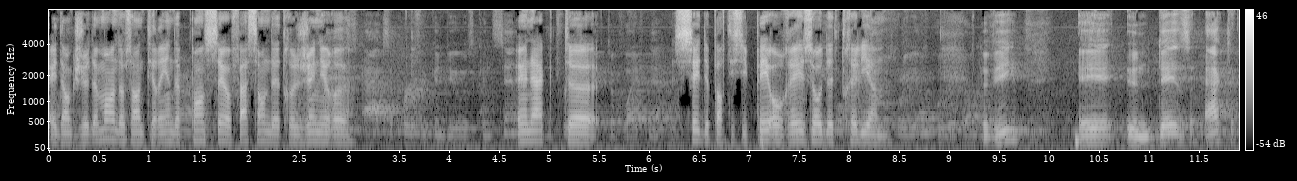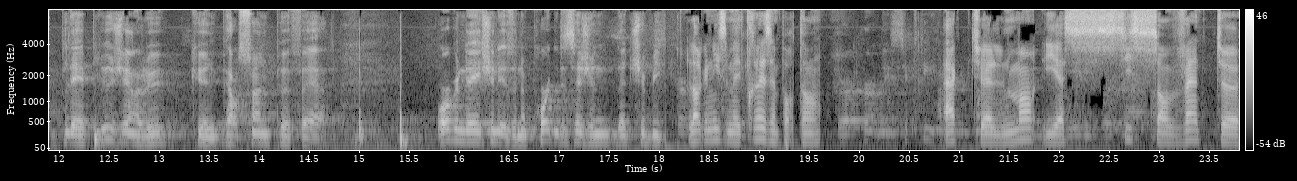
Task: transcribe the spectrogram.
et donc je demande aux Ontariens de penser aux façons d'être généreux. Un acte, c'est de participer au réseau de Trillium. Et un des actes les plus généreux qu'une personne peut faire. L'organisme est très important. Actuellement, il y a 620 euh,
